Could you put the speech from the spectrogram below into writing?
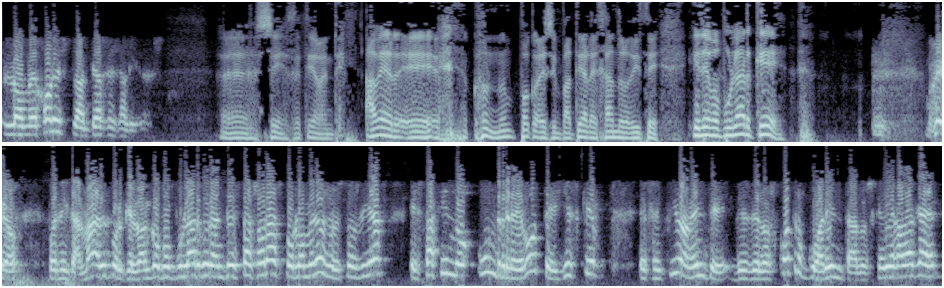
lo mejor es plantearse salidas. Eh, sí, efectivamente. A ver, eh, con un poco de simpatía Alejandro dice, ¿y de Popular qué? Bueno, pues ni tan mal, porque el Banco Popular durante estas horas, por lo menos, o estos días, está haciendo un rebote. Y es que, efectivamente, desde los 4.40 a los que ha llegado a caer,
